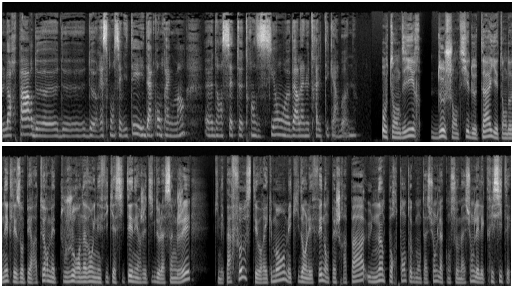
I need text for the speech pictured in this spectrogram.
leur part de, de responsabilité et d'accompagnement dans cette transition vers la neutralité carbone. Autant dire, deux chantiers de taille étant donné que les opérateurs mettent toujours en avant une efficacité énergétique de la 5G, qui n'est pas fausse théoriquement, mais qui dans les faits n'empêchera pas une importante augmentation de la consommation de l'électricité.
